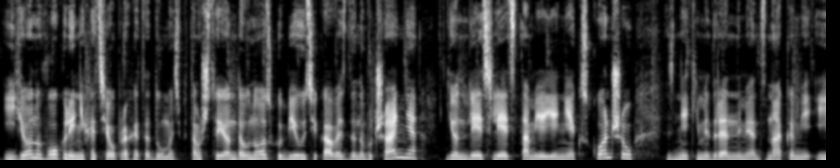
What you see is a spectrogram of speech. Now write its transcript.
І ён увогуле не хацеў пра гэта думаць потому что ён даўно згубіў цікавасць да навучання ён ледзь-ледзь там яе неяк скончыў з нейкімі дрэннымі адзнакамі і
